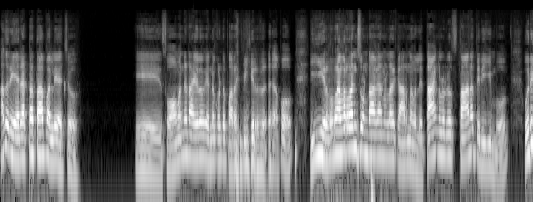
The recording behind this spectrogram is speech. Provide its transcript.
അതൊരു ഇരട്ടത്താപ്പല്ലേ അച്ചോ ഈ സോമന്റെ ഡയലോഗ് എന്നെ കൊണ്ട് പറയിപ്പിക്കരുത്. അപ്പോൾ ഈ ഇറവറൻസ് ഉണ്ടാകാനുള്ള കാരണമല്ലേ? താങ്കളൊരു സ്ഥാനത്തിരിക്കുമ്പോൾ ഒരു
